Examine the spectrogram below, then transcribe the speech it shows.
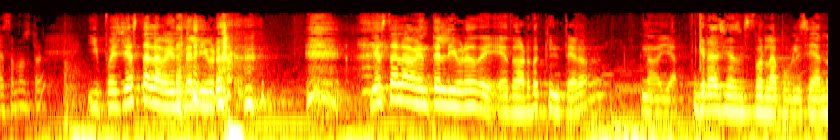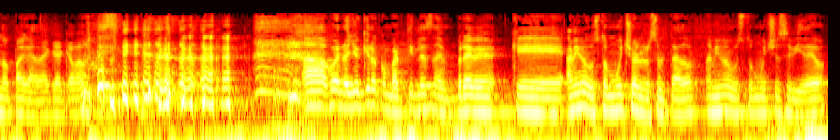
¿Ya estamos otra vez? Y pues ya está a la venta el libro. ya está a la venta el libro de Eduardo Quintero. No, ya. Gracias por la publicidad no pagada que acabamos. Ah, bueno, yo quiero compartirles en breve que a mí me gustó mucho el resultado, a mí me gustó mucho ese video.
